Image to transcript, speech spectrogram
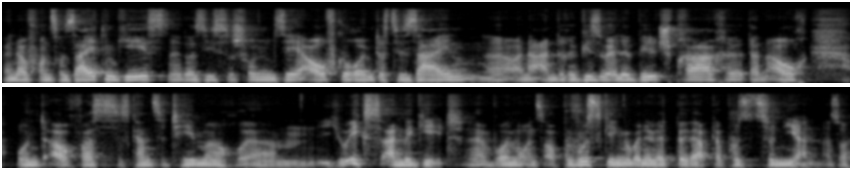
wenn du auf unsere Seiten gehst, ne, da siehst du schon ein sehr aufgeräumtes anderes Design, ne, eine andere visuelle Bildsprache dann auch und auch was das ganze Thema ähm, UX anbegeht, ne, wollen wir uns auch bewusst gegenüber dem Wettbewerb da positionieren. Also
